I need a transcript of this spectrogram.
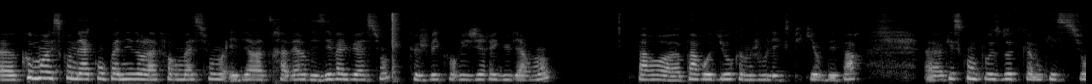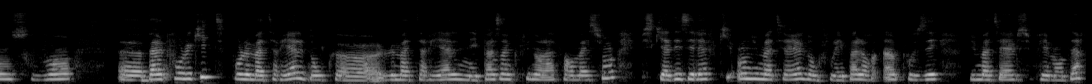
Euh, comment est-ce qu'on est accompagné dans la formation? Eh bien, à travers des évaluations que je vais corriger régulièrement par, euh, par audio, comme je vous l'ai expliqué au départ. Qu'est-ce qu'on me pose d'autre comme question? Souvent, euh, bah, pour le kit, pour le matériel, donc euh, le matériel n'est pas inclus dans la formation puisqu'il y a des élèves qui ont du matériel donc je ne voulais pas leur imposer du matériel supplémentaire.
